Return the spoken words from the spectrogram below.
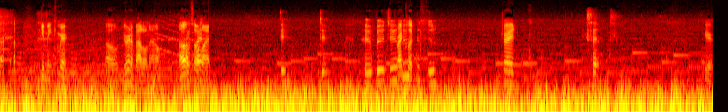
Give me, come here. Oh, you're in a battle now. Oh, I'm so am I. fine. Do, do, hoo boo doo Right click. doo doo. Trade. Accept. Here.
